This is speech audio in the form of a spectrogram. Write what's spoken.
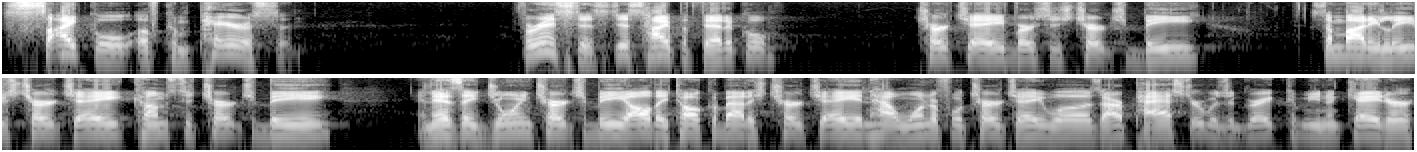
cycle of comparison. For instance, just hypothetical church A versus church B. Somebody leaves church A, comes to church B. And as they join Church B, all they talk about is Church A and how wonderful Church A was. Our pastor was a great communicator,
